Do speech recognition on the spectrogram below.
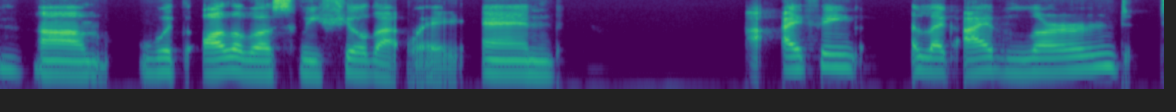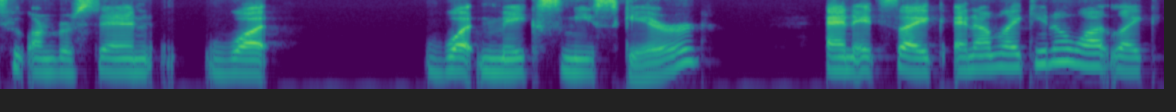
Mm-hmm. Um, with all of us, we feel that way. And I- I think like I've learned to understand what what makes me scared. And it's like, and I'm like, you know what? Like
